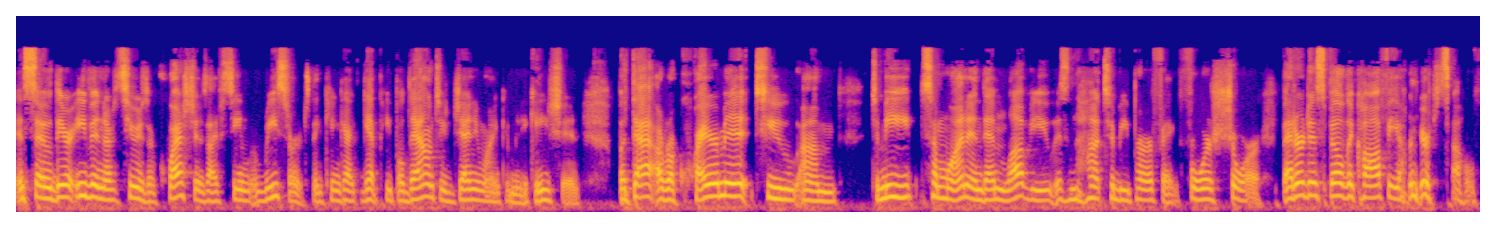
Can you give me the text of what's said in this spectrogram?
And so there are even a series of questions I've seen research that can get, people down to genuine communication. But that a requirement to, um, to meet someone and then love you is not to be perfect for sure. Better to spill the coffee on yourself.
